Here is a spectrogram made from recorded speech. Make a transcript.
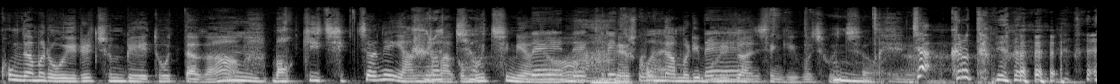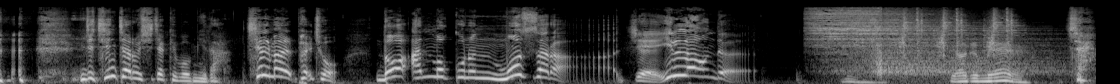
콩나물 오이를 준비해 뒀다가 음. 먹기 직전에 양념하고 그렇죠. 무치면요. 네, 네, 그래도 좋아요. 콩나물이 네. 물도 안 생기고 좋죠. 예. 자, 그렇다면 이제 진짜로 시작해 봅니다. 7말 8초. 너 안 먹고는 못 살아. 제 1라운드. 여름에 자,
